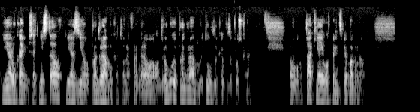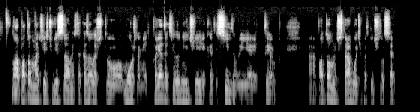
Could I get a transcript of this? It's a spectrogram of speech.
Я руками писать не стал, я сделал программу, которая формировала другую программу, и ту уже как бы запускали. Вот. Так я его, в принципе, обогнал. Ну, а потом начались чудеса, значит, оказалось, что можно менять порядок следования ячеек, это сильно влияет темп. А потом, значит, к работе подключился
